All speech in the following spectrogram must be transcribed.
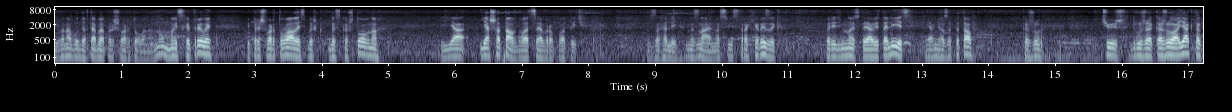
і вона буде в тебе пришвартована. Ну, ми схитрили і пришвартувались безкоштовно. Я, я шатав 20 євро платити. Взагалі, не знаю, на свій страх і ризик. Переді мною стояв італієць, я в нього запитав, кажу, чуєш, друже, кажу, а як так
